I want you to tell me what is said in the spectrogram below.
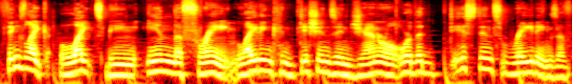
Things like lights being in the frame, lighting conditions in general, or the distance ratings of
